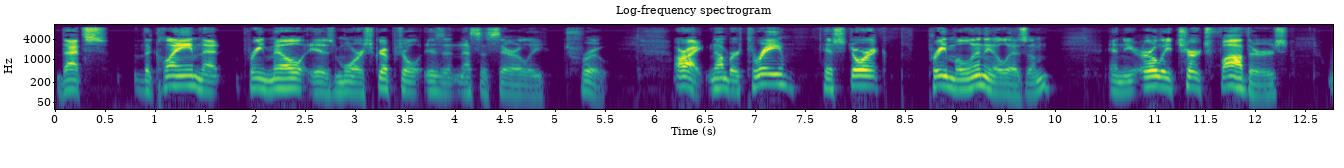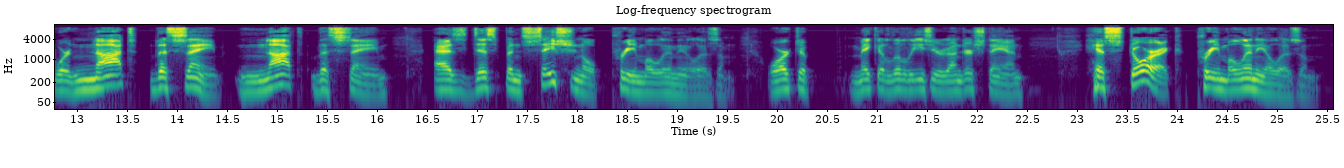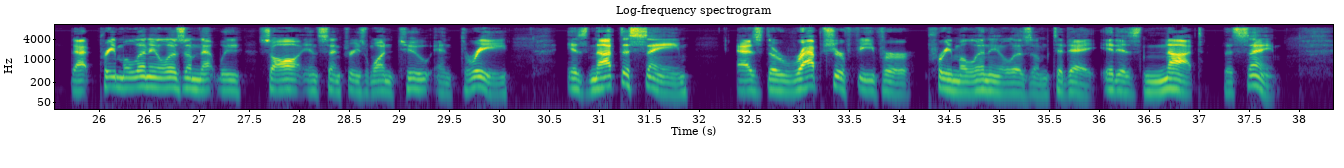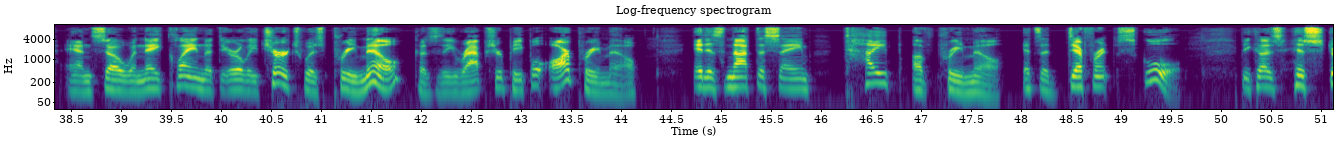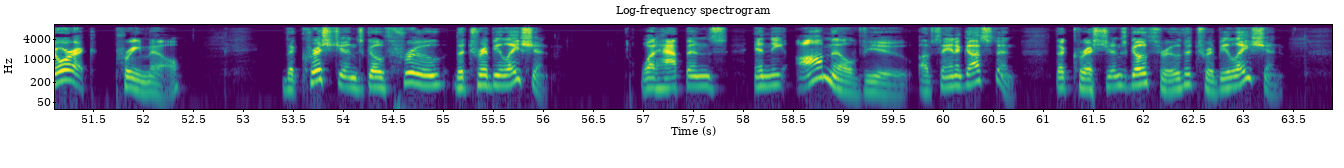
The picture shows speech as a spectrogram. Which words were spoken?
that's the claim that pre mill is more scriptural isn't necessarily true. All right, number three, historic premillennialism and the early church fathers were not the same, not the same as dispensational premillennialism, or to make it a little easier to understand, historic premillennialism. That premillennialism that we saw in centuries 1, 2, and 3 is not the same as the rapture fever premillennialism today. It is not the same. And so when they claim that the early church was pre mill, because the rapture people are pre mill, it is not the same type of pre mill. It's a different school because historic pre mill, the Christians go through the tribulation. What happens in the Amill view of St. Augustine? The Christians go through the tribulation.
